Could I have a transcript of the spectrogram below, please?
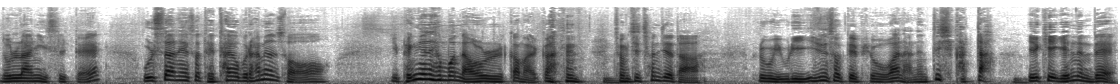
논란이 있을 때 울산에서 대타협을 하면서 이 100년에 한 번 나올까 말까 하는 음. 정치 천재다. 그리고 우리 이준석 대표와 나는 뜻이 같다. 이렇게 얘기했는데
